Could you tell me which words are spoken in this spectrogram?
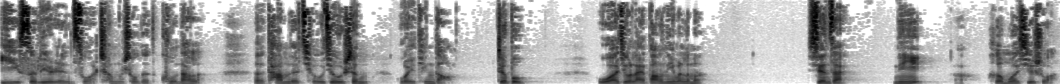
以色列人所承受的苦难了。”呃，他们的求救声我也听到了，这不，我就来帮你们了吗？现在你啊和摩西说，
